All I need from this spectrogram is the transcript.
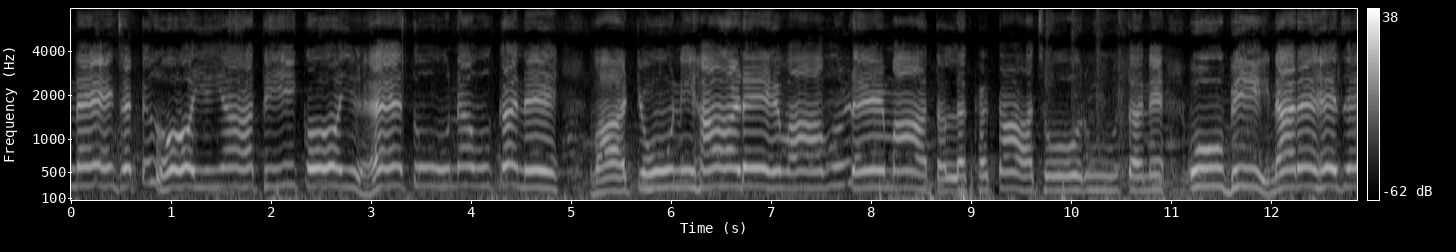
ને જટ હોય યાથી કોઈ હે તું નવ કને વાટ્યું નિહાળે, વાવડે માત લખતા છોરું તને. ઊભી ન રહેજે,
